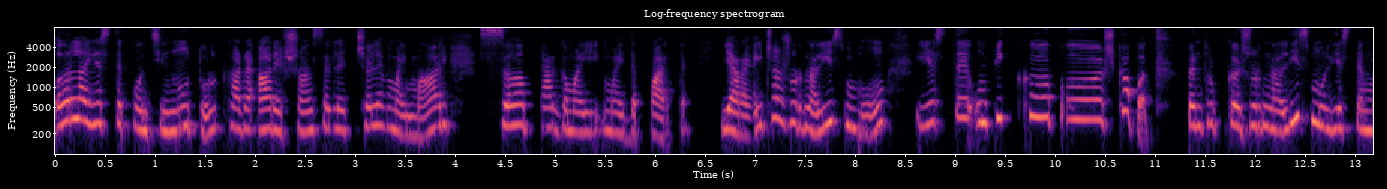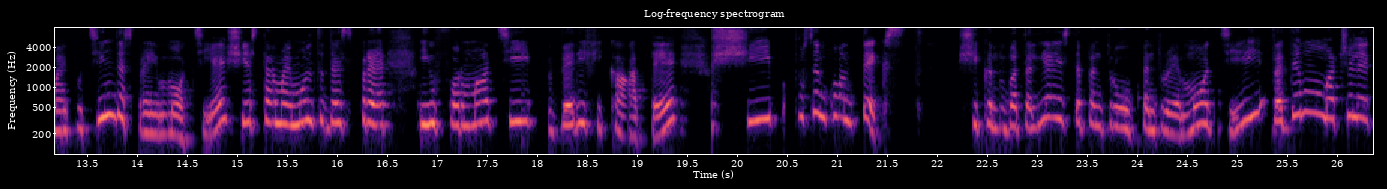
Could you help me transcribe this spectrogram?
ăla este conținutul care are șansele cele mai mari să meargă mai, mai departe. Iar aici jurnalismul este un pic uh, șcapăt, pentru că jurnalismul este mai puțin despre emoție și este mai mult despre informații verificate și puse în context și când bătălia este pentru, pentru emoții, vedem acele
